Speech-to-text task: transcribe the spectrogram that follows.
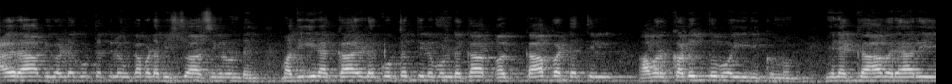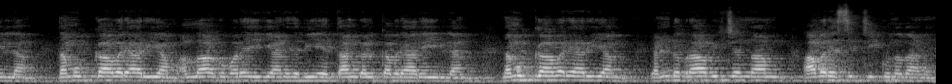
അറാബികളുടെ കൂട്ടത്തിലും കപട വിശ്വാസികളുണ്ട് മദീനക്കാരുടെ കൂട്ടത്തിലുമുണ്ട് കാ- കാപട്യത്തിൽ അവർ കടുത്തുപോയിരിക്കുന്നു നിനക്ക് അവരറിയില്ല. നമുക്ക് അവരറിയാം. അള്ളാഹു പറയുകയാണ് നബിയെ താങ്കൾക്ക് അവരറിയില്ല. നമുക്ക് അവരെ അറിയാം രണ്ട് പ്രാവശ്യം നാം അവരെ ശിക്ഷിക്കുന്നതാണ്.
